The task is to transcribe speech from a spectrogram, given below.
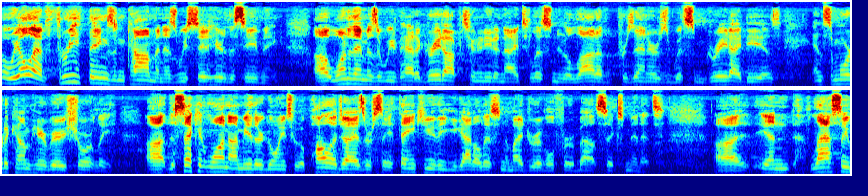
Well, we all have three things in common as we sit here this evening. Uh, one of them is that we've had a great opportunity tonight to listen to a lot of presenters with some great ideas and some more to come here very shortly. Uh, the second one, I'm either going to apologize or say thank you that you got to listen to my drivel for about six minutes. Uh, and lastly,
